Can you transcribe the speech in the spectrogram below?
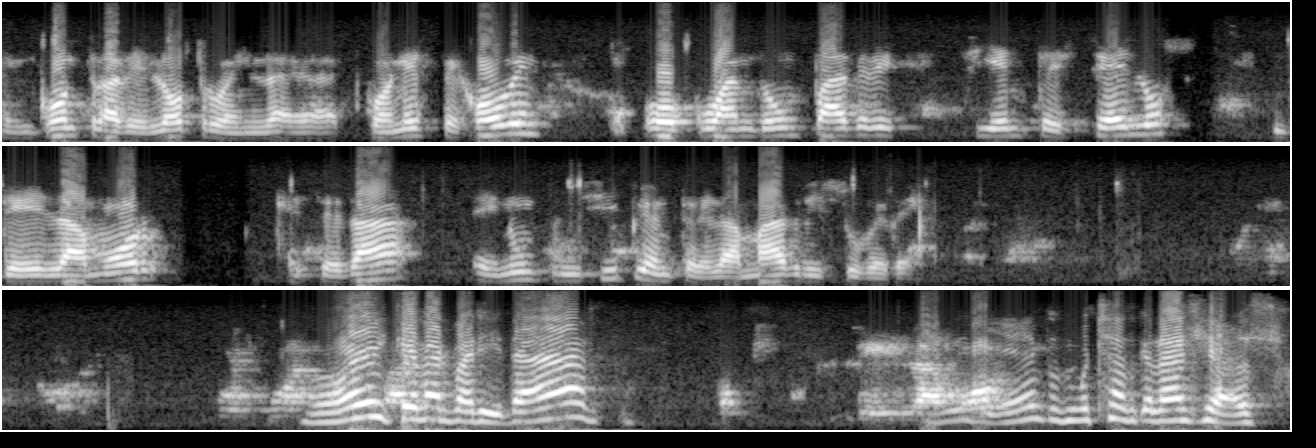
en contra del otro con este joven, o cuando un padre siente celos del amor que se da en un principio entre la madre y su bebé. ¡Ay, qué barbaridad! Muy bien, pues muchas gracias.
